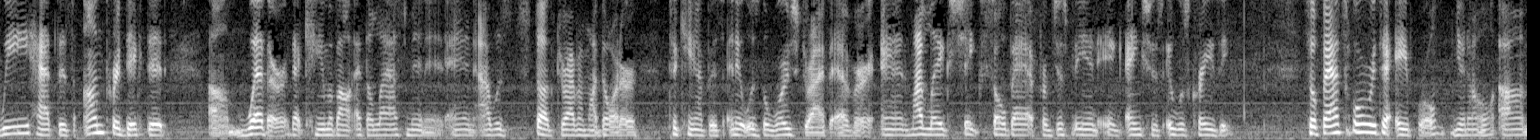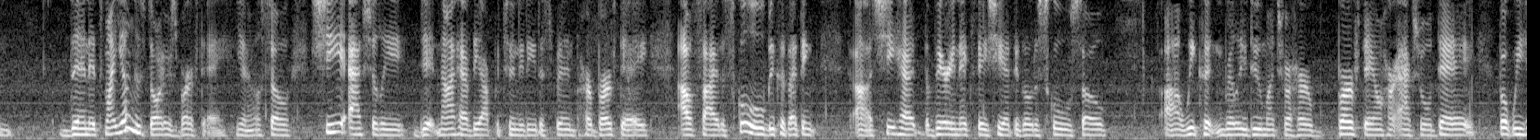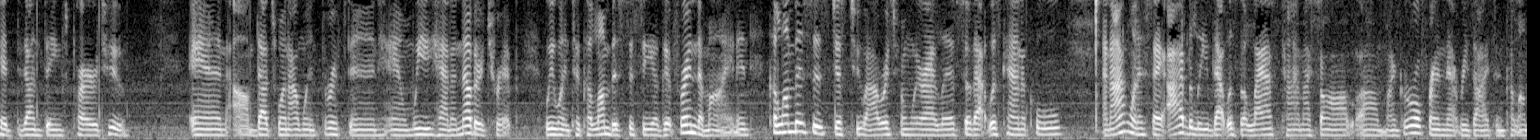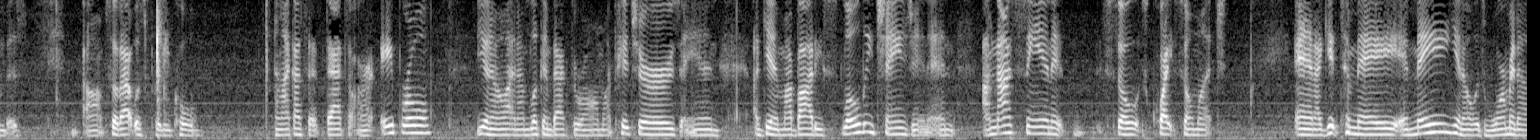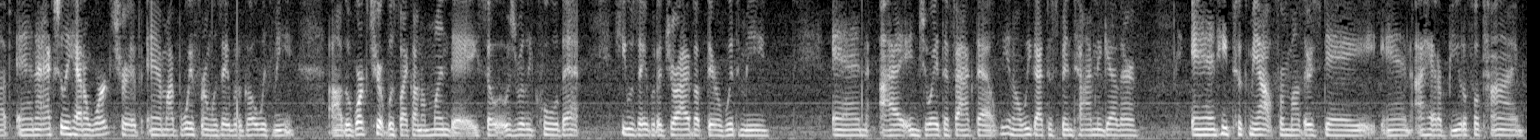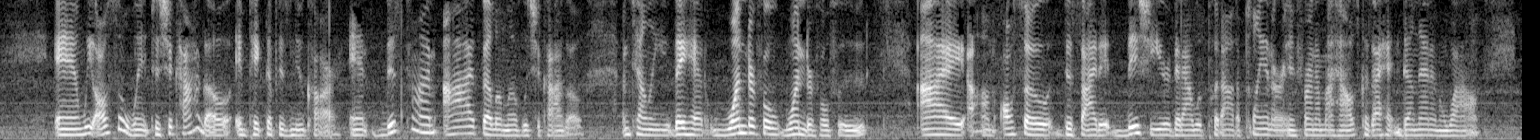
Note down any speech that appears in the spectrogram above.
we had this unpredicted um, weather that came about at the last minute. And I was stuck driving my daughter to campus, and it was the worst drive ever. And my legs shake so bad from just being anxious. It was crazy. So fast forward to April, you know, um, then it's my youngest daughter's birthday, you know. So she actually did not have the opportunity to spend her birthday outside of school because I think uh, she had the very next day she had to go to school. So uh, we couldn't really do much for her birthday on her actual day, but we had done things prior to. And um, that's when I went thrifting and we had another trip we went to Columbus to see a good friend of mine. And Columbus is just two hours from where I live, so that was kind of cool. And I want to say, I believe that was the last time I saw um, my girlfriend that resides in Columbus. Um, so that was pretty cool. And like I said, that's our April, you know, and I'm looking back through all my pictures. And again, my body's slowly changing, and I'm not seeing it so quite so much and I get to May, and May, you know, it's warming up, and I actually had a work trip, and my boyfriend was able to go with me. Uh, the work trip was like on a Monday, so it was really cool that he was able to drive up there with me, and I enjoyed the fact that you know we got to spend time together, and he took me out for Mother's Day, and I had a beautiful time. And we also went to Chicago and picked up his new car. And this time I fell in love with Chicago. I'm telling you, they had wonderful, wonderful food. I um, also decided this year that I would put out a planter in front of my house because I hadn't done that in a while.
